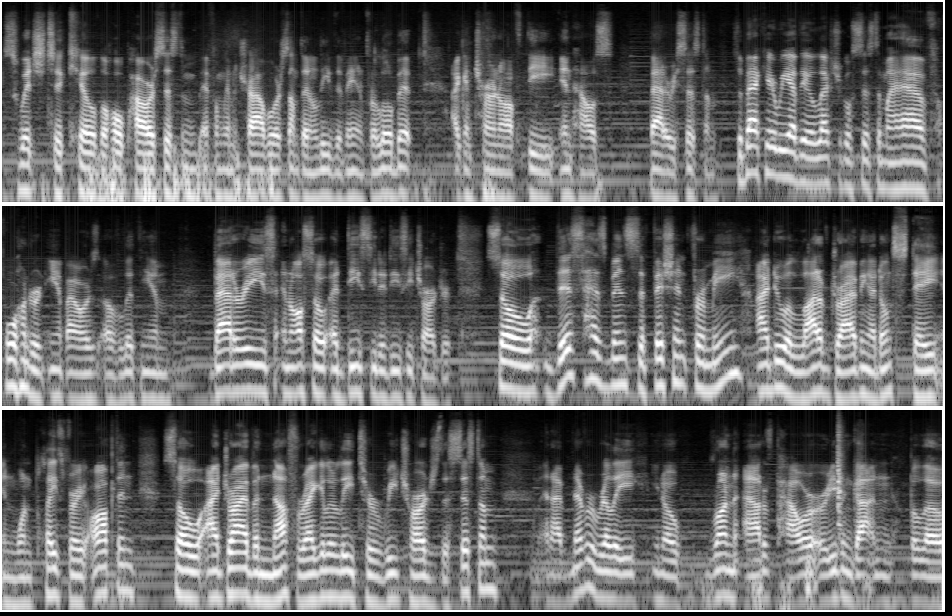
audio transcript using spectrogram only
switch to kill the whole power system if I'm gonna travel or something and leave the van for a little bit, I can turn off the in-house battery system. So back here we have the electrical system. I have 400 amp hours of lithium batteries and also a DC to DC charger. So this has been sufficient for me. I do a lot of driving. I don't stay in one place very often. So I drive enough regularly to recharge the system and I've never really, you know, run out of power or even gotten below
